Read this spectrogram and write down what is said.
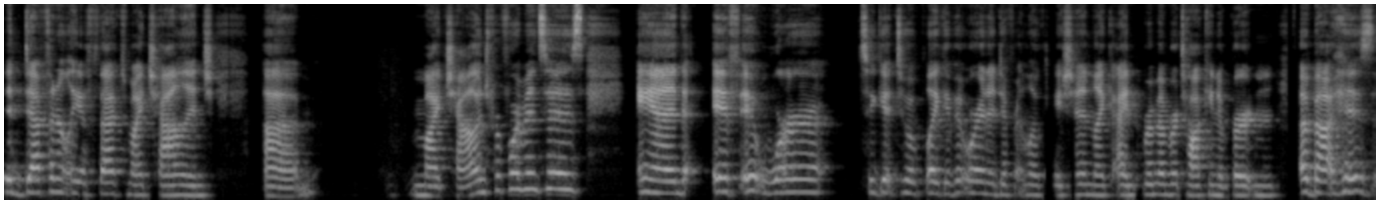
it definitely affect my challenge, um, my challenge performances. And if it were to get to a like if it were in a different location, like I remember talking to Burton about his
